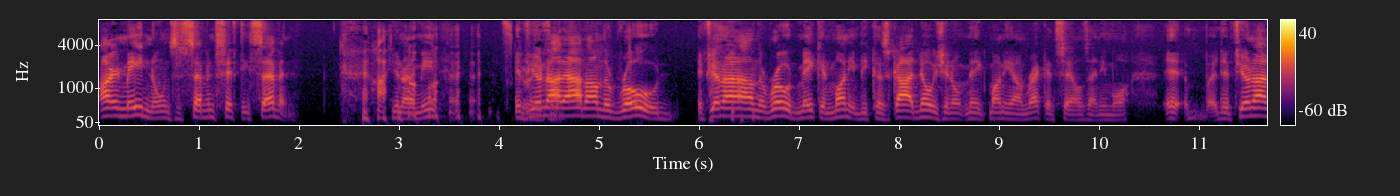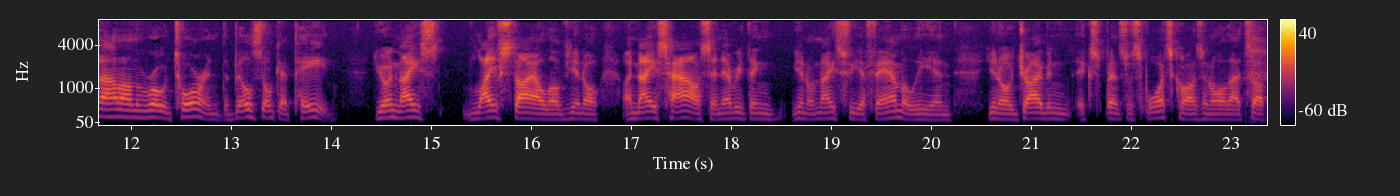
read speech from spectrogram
Iron Maiden owns a 757. You know what I mean? If you're not out on the road, if you're not on the road making money, because God knows you don't make money on record sales anymore. It, but if you're not out on the road touring, the bills don't get paid. Your nice lifestyle of you know a nice house and everything you know nice for your family and you know driving expensive sports cars and all that stuff,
